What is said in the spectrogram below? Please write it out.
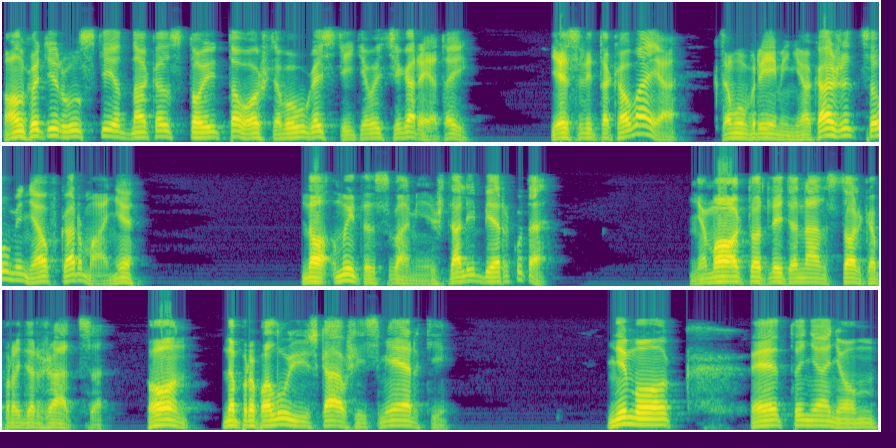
он хоть и русский, однако стоит того, чтобы угостить его сигаретой. Если таковая к тому времени окажется у меня в кармане. Но мы-то с вами ждали Беркута. Не мог тот лейтенант столько продержаться. Он, напропалую искавший смерти. Не мог. Это не о нем.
